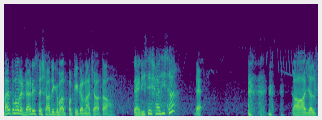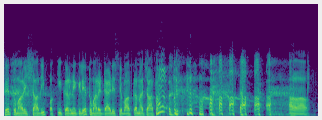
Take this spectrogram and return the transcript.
मैं तुम्हारे डैडी से शादी की बात पक्की करना चाहता हूँ। डैडी से शादी सर? काजल से तुम्हारी शादी पक्की करने के लिए तुम्हारे डैडी से बात करना चाहता हूँ।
